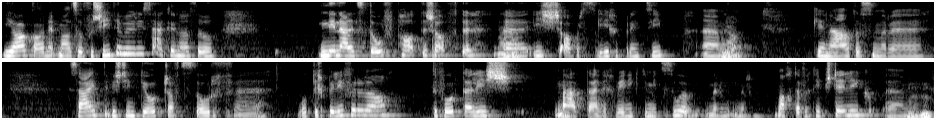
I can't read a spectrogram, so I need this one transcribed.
Ja, gar nicht mal so verschieden, würde ich sagen. Also, wir nennen es Dorfpatenschaften, mhm. äh, ist aber das gleiche Prinzip. Ähm, ja. Genau, dass man äh, sagt, ein bestimmtes Ortschaftsdorf äh, ich beliefern lassen. Der Vorteil ist, man hat eigentlich wenig damit zu tun. Man, man macht einfach die Bestellung ähm, mhm.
